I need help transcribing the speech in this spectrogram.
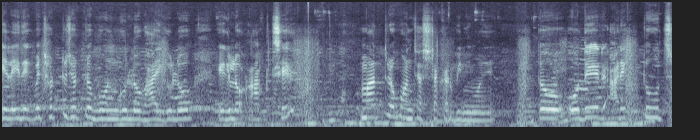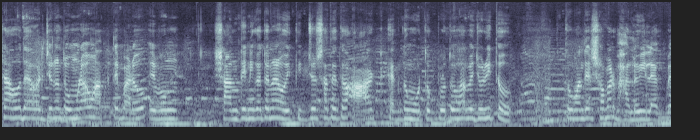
গেলেই দেখবে ছোট্ট ছোট্ট বোনগুলো, ভাইগুলো এগুলো আঁকছে মাত্র পঞ্চাশ টাকার বিনিময়ে। তো ওদের আরেকটু উৎসাহ দেওয়ার জন্য তোমরাও আঁকতে পারো এবং শান্তিনিকেতনের ঐতিহ্যর সাথে তো আর্ট একদম ওতপ্রোতভাবে জড়িত। তোমাদের সবার ভালোই লাগবে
